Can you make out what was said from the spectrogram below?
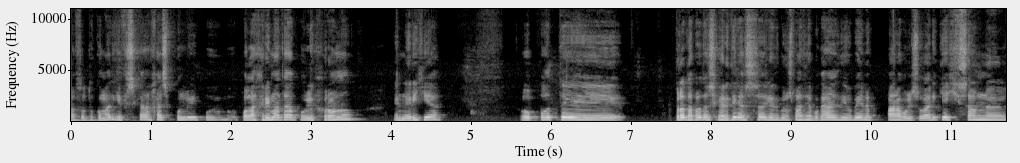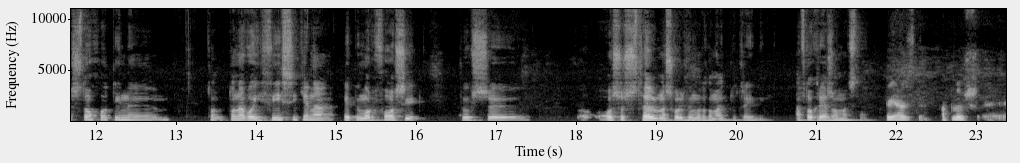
αυτό το κομμάτι και φυσικά να χάσει πολύ, πολλά χρήματα, πολύ χρόνο, ενέργεια. Οπότε, πρώτα-πρώτα συγχαρητήρια σε εσάς για την προσπάθεια που κάνετε, η οποία είναι πάρα πολύ σοβαρή και έχει σαν ε, στόχο την, ε, το, το να βοηθήσει και να επιμορφώσει τους, ε, όσους θέλουν να ασχοληθούν με το κομμάτι του trading. Αυτό χρειαζόμαστε. Χρειάζεται. Απλώς ε,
